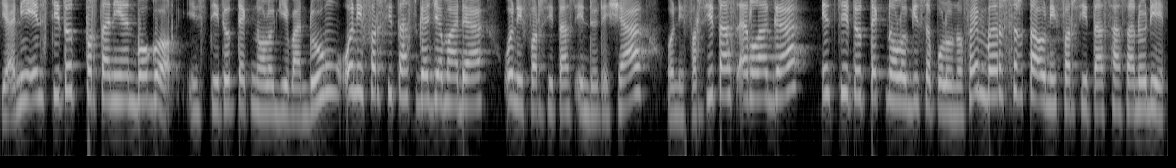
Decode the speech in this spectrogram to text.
yakni Institut Pertanian Bogor, Institut Teknologi Bandung, Universitas Gajah Mada, Universitas Indonesia, Universitas Erlangga, Institut Teknologi 10 November, serta Universitas Hasanuddin,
